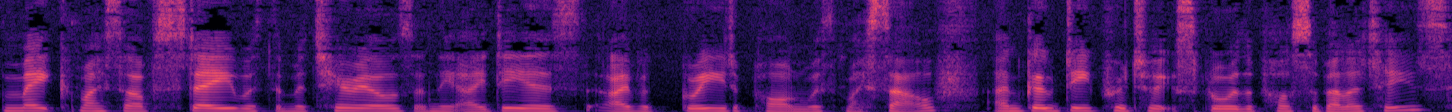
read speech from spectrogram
make myself stay with the materials and the ideas that I've agreed upon with myself and go deeper to explore the possibilities.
